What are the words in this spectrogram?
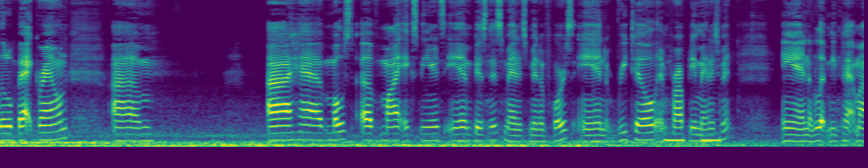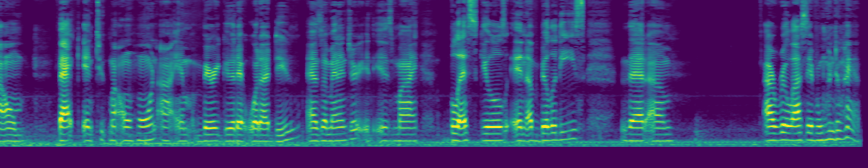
little background. Um, i have most of my experience in business management of course and retail and property management. And let me pat my own back and toot my own horn. I am very good at what i do as a manager. It is my blessed skills and abilities that um, I realize everyone don't have.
